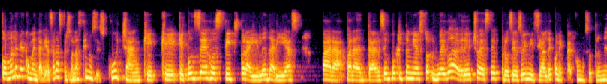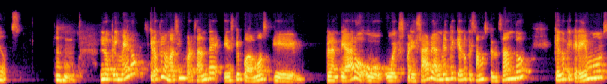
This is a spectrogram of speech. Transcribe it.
¿Cómo le recomendarías a las personas que nos escuchan? ¿Qué, qué, qué consejos, tips por ahí les darías para, para adentrarse un poquito en esto luego de haber hecho este proceso inicial de conectar con nosotros mismos? Lo primero, creo que lo más importante es que podamos... Eh, plantear o, expresar realmente qué es lo que estamos pensando, qué es lo que queremos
